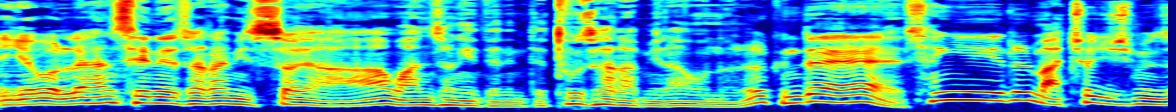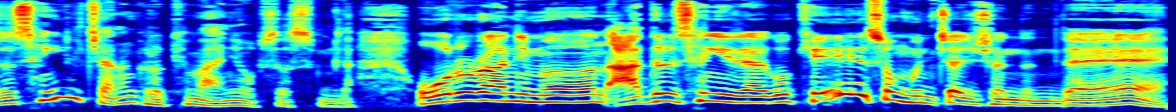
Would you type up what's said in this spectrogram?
이게 원래 한 세네 사람 있어야 완성이 되는데 두 사람이라 오늘. 근데 생일을 맞춰주시면서 생일자는 그렇게 많이 없었습니다. 오로라님은 아들 생일이라고 계속 문자 주셨는데,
